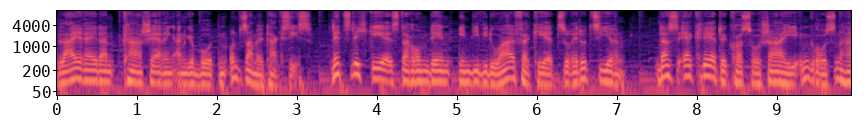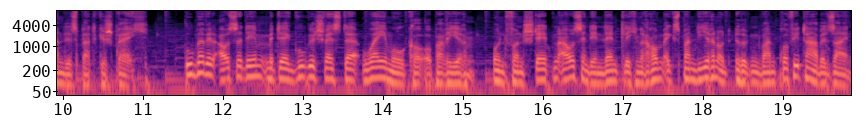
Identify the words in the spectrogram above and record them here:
Leihrädern, Carsharing-Angeboten und Sammeltaxis. Letztlich gehe es darum, den Individualverkehr zu reduzieren. Das erklärte Khosrow Shahi im großen Handelsblattgespräch. Uber will außerdem mit der Google-Schwester Waymo kooperieren und von Städten aus in den ländlichen Raum expandieren und irgendwann profitabel sein.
